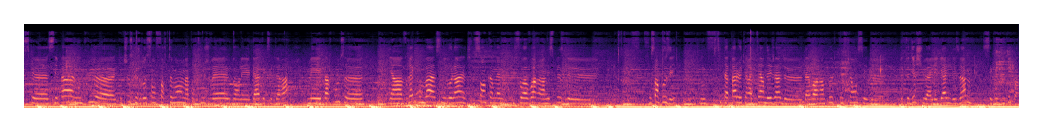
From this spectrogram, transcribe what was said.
c'est pas non plus euh, quelque chose que je ressens fortement n'importe où je vais ou dans les dates, etc. Mais par contre, euh, il y a un vrai combat à ce niveau-là, tu le sens quand même. Il faut avoir un espèce de... faut s'imposer. Donc si t'as pas le caractère déjà d'avoir un peu de confiance et de, te dire je suis à l'égal des hommes, c'est compliqué quoi.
